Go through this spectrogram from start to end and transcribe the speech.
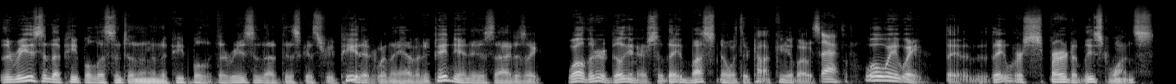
the reason that people listen to them and the people, the reason that this gets repeated when they have an opinion is that is like, well, they're a billionaire, so they must know what they're talking about. Exactly. Well, wait, wait. They, they were spurred at least once,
